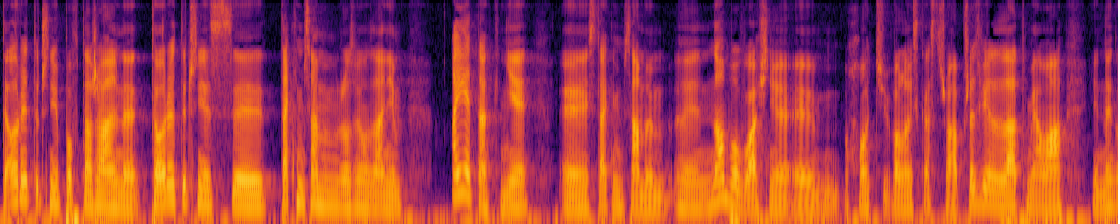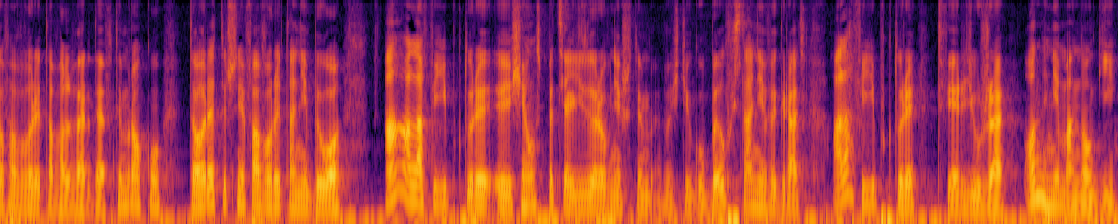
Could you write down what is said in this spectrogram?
teoretycznie powtarzalne, teoretycznie z e, takim samym rozwiązaniem, a jednak nie z takim samym, e, no bo właśnie e, choć Walońska Strzała przez wiele lat miała jednego faworyta Valverde w tym roku, teoretycznie faworyta nie było, a Alaphilippe, który się specjalizuje również w tym wyścigu, był w stanie wygrać. Alaphilippe, który twierdził, że on nie ma nogi,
